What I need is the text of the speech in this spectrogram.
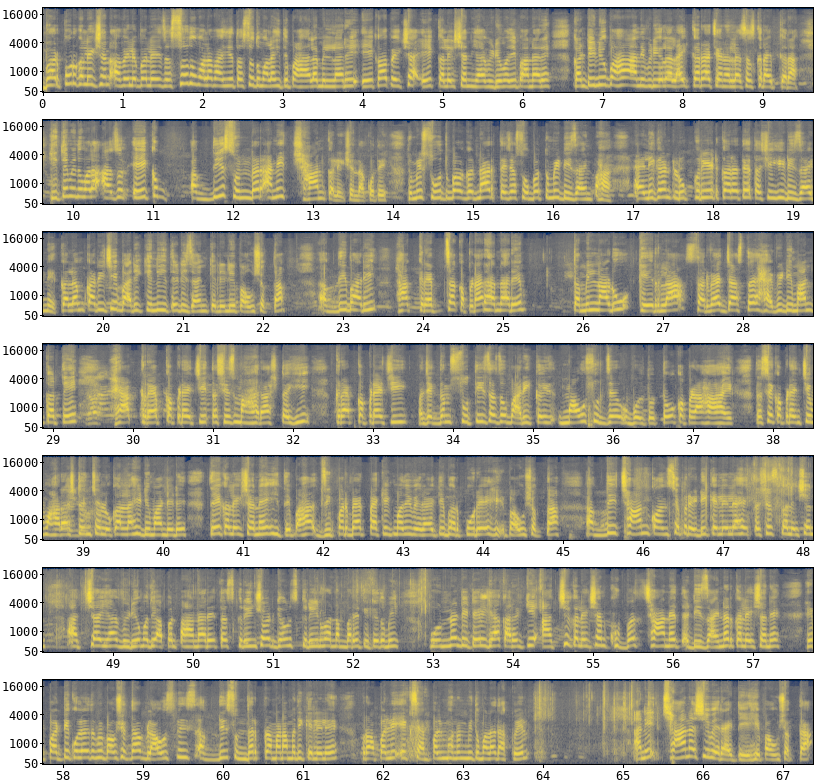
भरपूर कलेक्शन अवेलेबल आहे. जसं तुम्हाला पाहिजे तसं तुम्हाला इथे पाहायला मिळणार आहे. एकापेक्षा एक कलेक्शन या व्हिडिओमध्ये पाहणार आहे. कंटिन्यू पहा आणि व्हिडिओला लाईक करा चॅनलला सबस्क्राईब करा. इथे मी तुम्हाला अजून एक अगदी सुंदर आणि छान कलेक्शन दाखवते. तुम्ही सूत बघणार त्याच्यासोबत तुम्ही डिझाईन पहा. एलिगंट लुक क्रिएट करत आहे तशी ही डिझाईन आहे. कलमकारीची बारीकीने इथे डिझाईन केलेली पाहू शकता. अगदी भारी हा क्रेपचा कपडा राहणार आहे. तमिळनाडू केरला सर्वात जास्त हॅवी डिमांड करते. ह्या क्रॅप कपड्याची तसेच महाराष्ट्र ही क्रॅप कपड्याची म्हणजे एकदम सुतीचा जो बारीक माऊस जो जे बोलतो तो कपडा हा आहे. तसे कपड्यांचे महाराष्ट्रांचे लोकांनाही डिमांडेड आहे ते कलेक्शन आहे. इथे पहा झिपर बॅग पॅकिंगमध्ये व्हेरायटी भरपूर आहे. हे पाहू शकता. अगदी छान कॉन्सेप्ट रेडी केलेले आहे. तसेच कलेक्शन आजच्या या व्हिडिओमध्ये आपण पाहणार आहे. तर स्क्रीनशॉट घेऊन स्क्रीनवर नंबर आहे. तिथे तुम्ही पूर्ण डिटेल घ्या. कारण की आजचे कलेक्शन खूपच छान आहेत. डिझायनर कलेक्शन आहे. हे पर्टिक्युलर तुम्ही पाहू शकता. ब्लाऊज पीस अगदी सुंदर प्रमाणामध्ये केलेले आहे. प्रॉपरली एक सॅम्पल म्हणून मी तुम्हाला दाखवेल. आणि छान अशी व्हेरायटी आहे. हे पाहू शकता.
